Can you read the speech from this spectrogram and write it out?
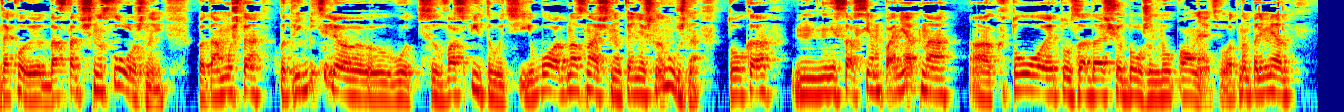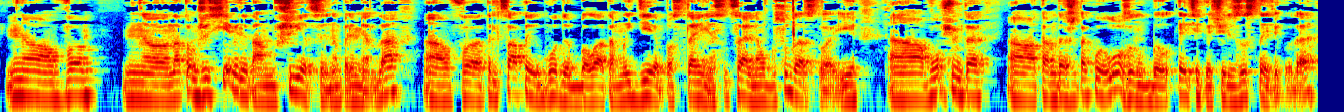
такой достаточно сложный, потому что потребителя вот, воспитывать его однозначно, конечно, нужно, только не совсем понятно, а, кто эту задачу должен выполнять. Вот, например, а, в на том же севере, там, в Швеции, например, да, а, в 30-е годы была там идея построения социального государства, и, а, в общем-то, а, там даже такой лозунг был «этика через эстетику», да,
